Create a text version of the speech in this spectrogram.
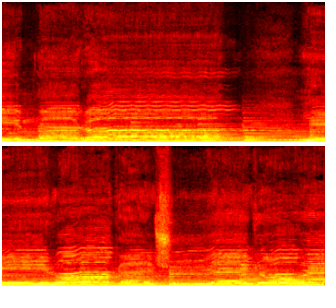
하나님 나라. 이뤄갈 주의 교회.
